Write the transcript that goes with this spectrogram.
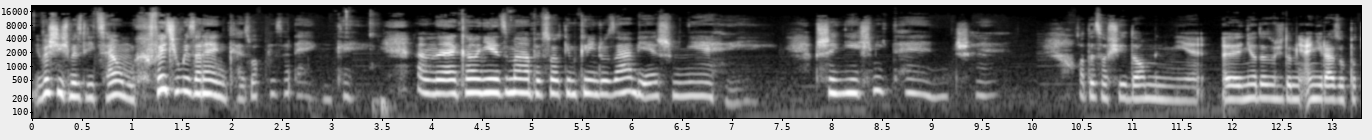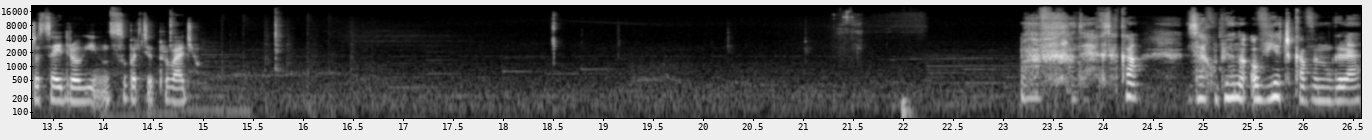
Wyszliśmy z liceum, chwycił mnie za rękę, złap za rękę. A na koniec mapy w słodkim cringe'u zabierz mnie. Przynieś mi tęczę. Odezwał się do mnie, e, nie odezwał się do mnie ani razu podczas całej drogi, no super cię odprowadził. Ona wygląda jak taka zagubiona owieczka we mgle,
